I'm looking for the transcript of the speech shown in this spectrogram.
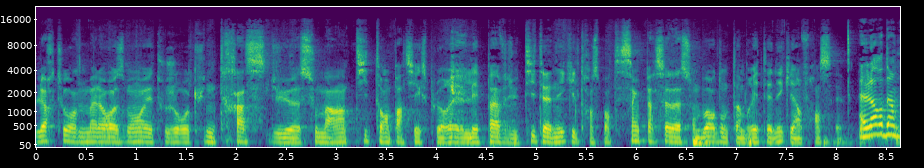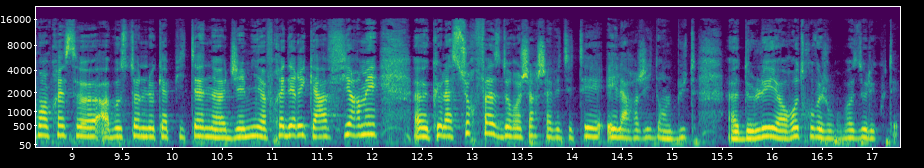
L'heure tourne malheureusement et toujours aucune trace du sous-marin Titan parti explorer l'épave du Titanic. Il transportait cinq personnes à son bord, dont un Britannique et un Français. Lors d'un point presse à Boston, le capitaine Jamie Frédéric a affirmé euh, que la surface de recherche avait été élargie dans le but euh, de les euh, retrouver. Je vous propose de l'écouter.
